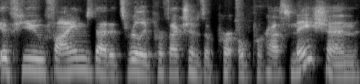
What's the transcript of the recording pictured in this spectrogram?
if you find that it's really perfections or procrastination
